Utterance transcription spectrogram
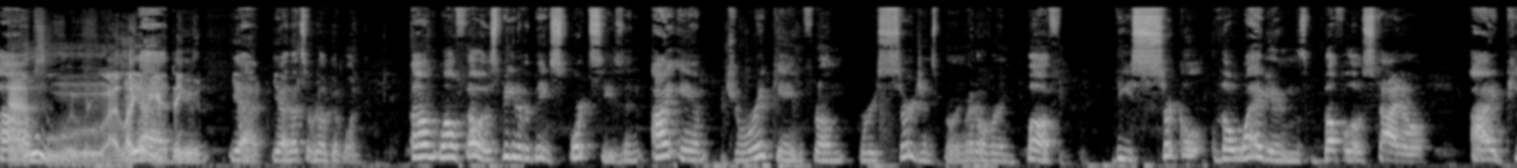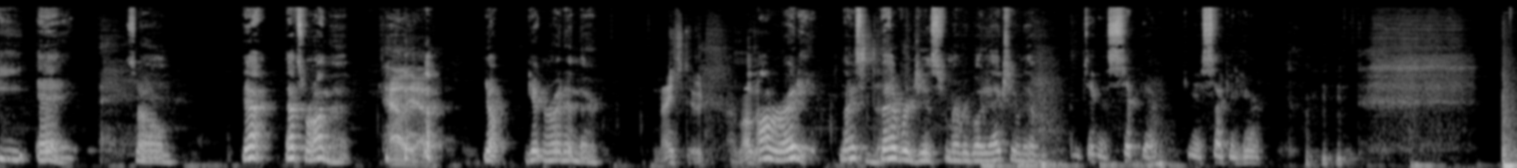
Um, Absolutely. I like yeah, what you're thinking. dude. Yeah, yeah, that's a real good one. Um, well, fellas, speaking of it being sports season, I am drinking from Resurgence Brewing right over in Buff, the Circle the Wagons Buffalo Style IPA. So, yeah, that's where I'm at. Hell yeah. Yep, getting right in there. Nice, dude. I love it. Alrighty, nice Good stuff. beverages from everybody. Actually, I'm gonna have I'm taking a sip there. Give me a second here.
